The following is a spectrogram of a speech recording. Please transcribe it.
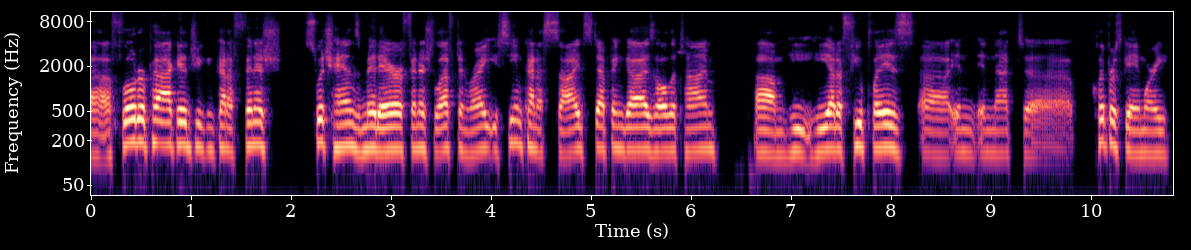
uh, a floater package. He can kind of finish, switch hands midair, finish left and right. You see him kind of sidestepping guys all the time. Um, he he had a few plays uh, in in that uh, Clippers game where he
